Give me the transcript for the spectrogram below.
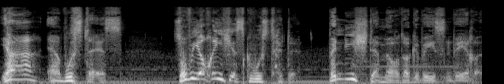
Ja, er wusste es. So wie auch ich es gewusst hätte, wenn ich der Mörder gewesen wäre.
